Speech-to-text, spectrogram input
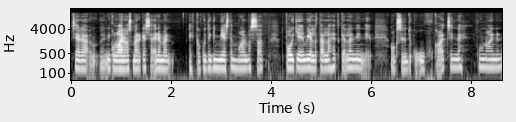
siellä niin kuin lainausmerkeissä enemmän ehkä kuitenkin miesten maailmassa, poikien vielä tällä hetkellä, niin onko se nyt joku uhka, että sinne kun nainen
